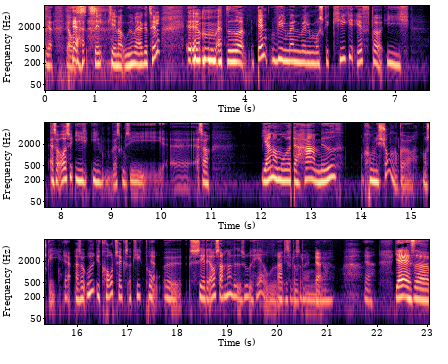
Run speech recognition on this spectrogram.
ja. jeg også ja. selv kender udmærket til. Øhm, at det hedder, den vil man vel måske kigge efter i, altså også i, i hvad skal man sige, øh, altså hjerneområder, der har med kognition at gøre, måske. Ja. Altså ud i cortex og kigge på, ja. øh, ser det også anderledes ud herude? Absolut. Efter sådan en, ja. Øh... Ja. ja, altså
